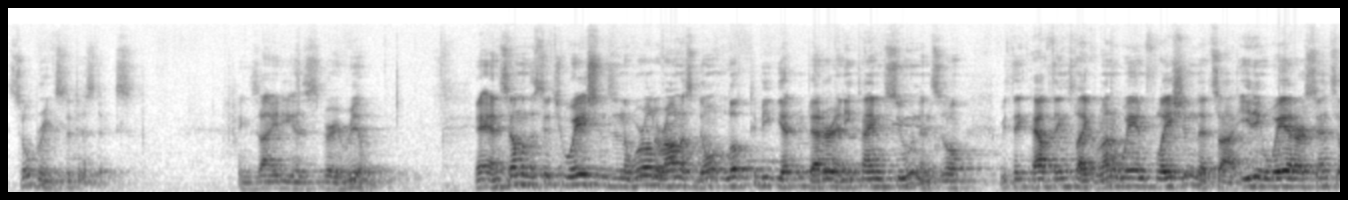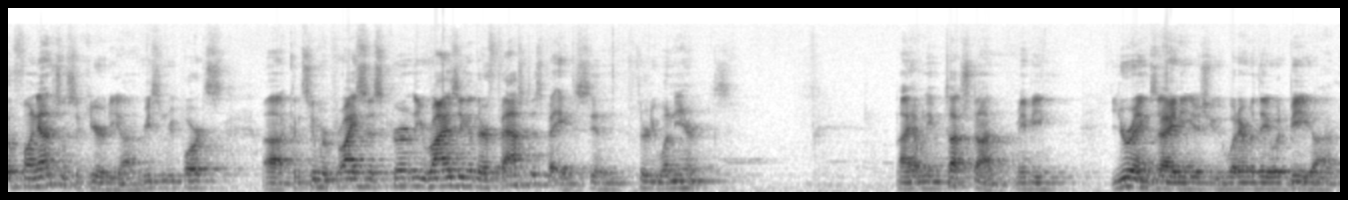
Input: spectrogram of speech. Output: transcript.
Sobering statistics. Anxiety is very real. And some of the situations in the world around us don't look to be getting better anytime soon, and so we think, have things like runaway inflation that's uh, eating away at our sense of financial security. Uh, recent reports, uh, consumer prices currently rising at their fastest pace in 31 years. I haven't even touched on maybe your anxiety issues, whatever they would be, uh,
